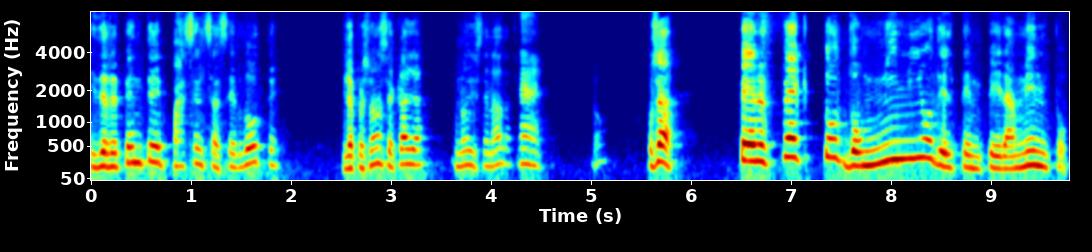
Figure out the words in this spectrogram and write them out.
y de repente pasa el sacerdote y la persona se calla no dice nada. Eh. O sea, perfecto dominio del temperamento.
